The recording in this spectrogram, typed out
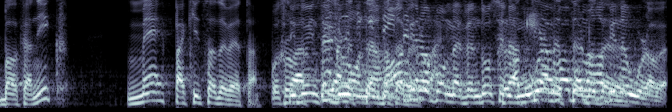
ballkanik, me pakicat e veta. Po si do integrohen me hapjen apo me vendosjen e murave apo me hapjen e urave?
